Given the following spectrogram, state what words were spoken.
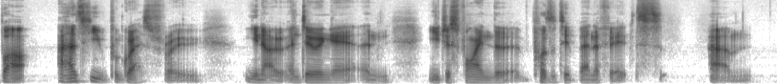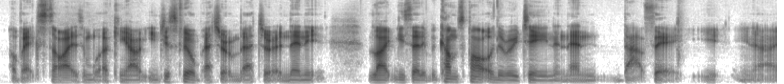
But as you progress through, you know, and doing it, and you just find the positive benefits um, of exercise and working out, you just feel better and better. And then it, like you said, it becomes part of the routine, and then that's it. You, you know,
